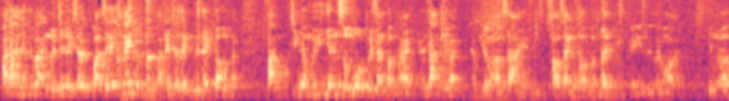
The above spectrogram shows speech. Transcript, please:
Bán hàng những cái loại người chênh lệch xã hội quá dễ ngay lập tức bạn ấy trở thành người thành công bạn chính là mỹ nhân số 1 với sản phẩm này. Cái dạng như vậy theo kiểu áo dài so sánh xã hội vẫn đẩy cái ra ngoài. Thì nó,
